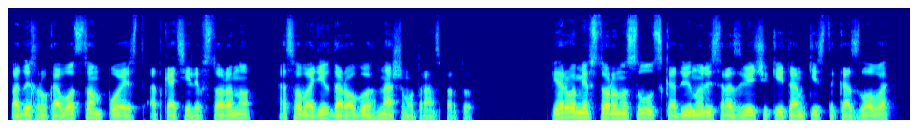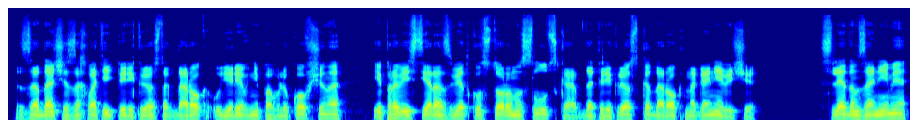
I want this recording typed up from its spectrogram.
Под их руководством поезд откатили в сторону, освободив дорогу нашему транспорту. Первыми в сторону Слуцка двинулись разведчики и танкисты Козлова с задачей захватить перекресток дорог у деревни Павлюковщина и провести разведку в сторону Слуцка до перекрестка дорог на Ганевичи. Следом за ними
